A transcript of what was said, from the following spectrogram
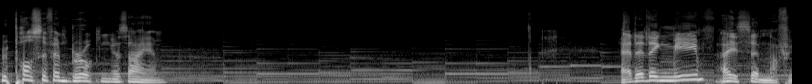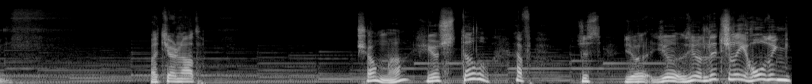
repulsive, and broken as I am. Editing me? I said nothing. But you're not. Shouma, you still have just you're you you're literally holding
